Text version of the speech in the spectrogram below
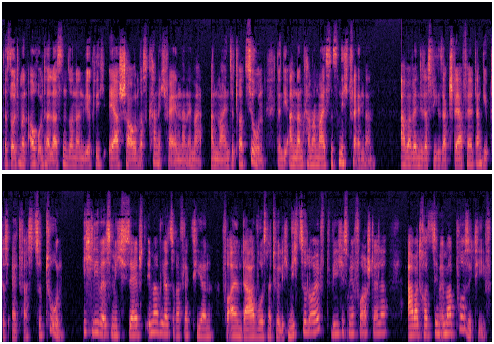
Das sollte man auch unterlassen, sondern wirklich eher schauen, was kann ich verändern an meinen Situationen. Denn die anderen kann man meistens nicht verändern. Aber wenn dir das, wie gesagt, schwerfällt, dann gibt es etwas zu tun. Ich liebe es, mich selbst immer wieder zu reflektieren, vor allem da, wo es natürlich nicht so läuft, wie ich es mir vorstelle, aber trotzdem immer positiv.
